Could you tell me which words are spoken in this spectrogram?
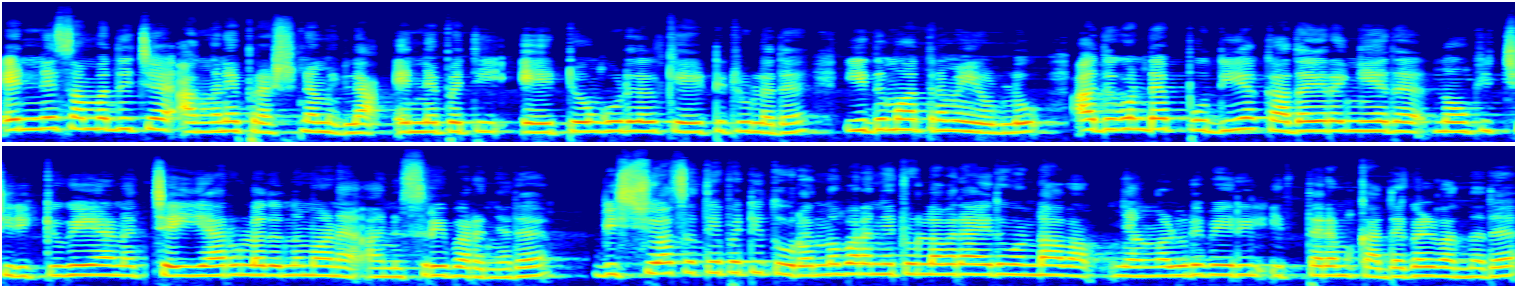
എന്നെ സംബന്ധിച്ച് അങ്ങനെ പ്രശ്നമില്ല. എന്നെപ്പറ്റി ഏറ്റവും കൂടുതൽ കേട്ടിട്ടുള്ളത് ഇത് മാത്രമേ ഉള്ളൂ. അതുകൊണ്ട് പുതിയ കഥ ഇറങ്ങിയത് നോക്കി ചിരിക്കുകയാണ് ചെയ്യാറുള്ളതെന്നുമാണ് അനുശ്രീ പറഞ്ഞത്. വിശ്വാസത്തെപ്പറ്റി തുറന്നു പറഞ്ഞിട്ടുള്ളവരായതുകൊണ്ടാവാം ഞങ്ങളുടെ പേരിൽ ഇത്തരം കഥകൾ വന്നത്.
